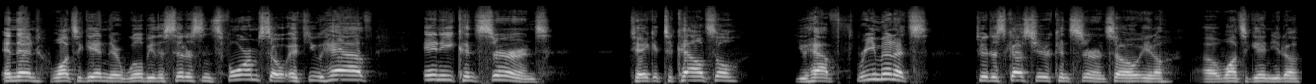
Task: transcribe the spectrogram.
And then once again, there will be the citizens forum. So if you have any concerns, take it to council. You have three minutes to discuss your concerns. So, you know, uh, once again, you know,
